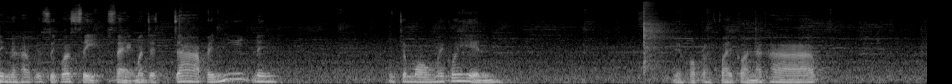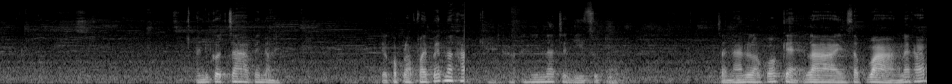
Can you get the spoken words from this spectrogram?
นึงนะครับ รู้สึกว่าสีแสงมันจะจ้าไปนิดนึง มันจะมองไม่ค่อยเห็น เดี๋ยวขอปรับไฟก่อนนะครับ อันนี้ก็จ้าไปหน่อย เดี๋ยวขอปรับไฟแป๊บนะครับโอเคครับ อันนี้น่าจะดีสุด จากนั้นเราก็แกะลายสว่างนะครับ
